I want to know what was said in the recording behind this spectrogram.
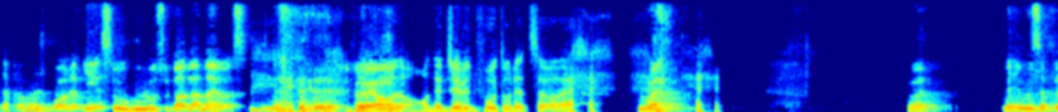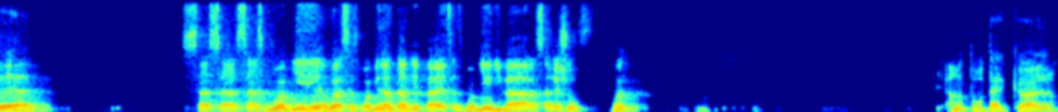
d'après moi, je boirais bien ça au goulot sur le bord de la mer aussi. on, a déjà vu une photo de ça, hein? Ouais. ouais. Mais oui, ça fait. Euh, ça, ça, ça, se boit bien, ouais, ça se boit bien dans le temps des fêtes, ça se boit bien l'hiver, ça réchauffe. Ouais en taux d'alcool,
